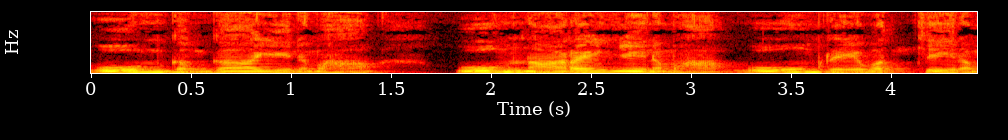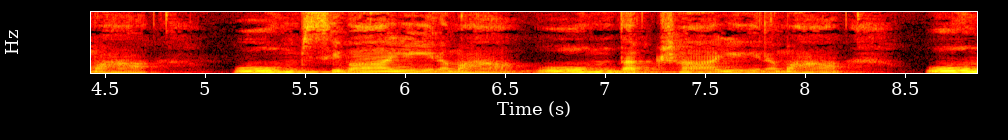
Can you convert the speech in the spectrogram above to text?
ఓం గంగాయే నమ. ఓం నారాయణ్యై నమ. ఓం రేవత్యై నమ. ఓం శివాయై నమ ఓం దక్షాయ నమ ఓం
